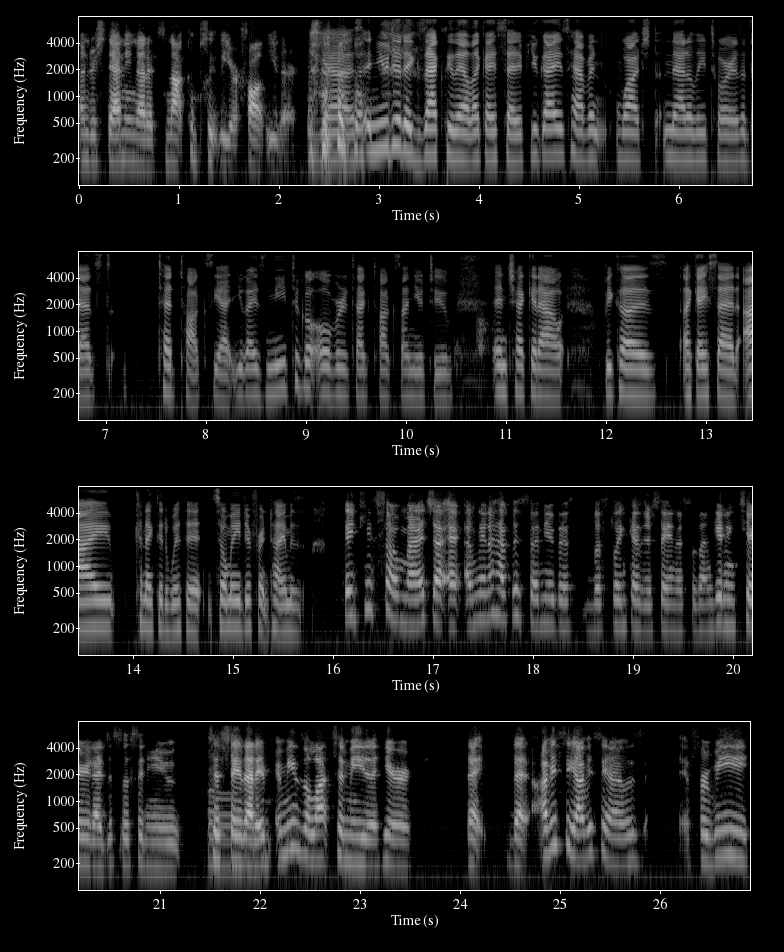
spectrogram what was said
understanding that it's not completely your fault either. yes, and you did exactly that. Like I said, if you guys haven't watched Natalie Torres, Haddad's TED Talks yet, you guys need to go over to TED Talks on YouTube and check it out because, like I said, I connected with it so many different times. Thank you so much. I, am gonna have to send you this this link as you're saying this because I'm getting teary. I just listen to you to oh. say that. It, it means a lot to me to hear that that obviously obviously I was for me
